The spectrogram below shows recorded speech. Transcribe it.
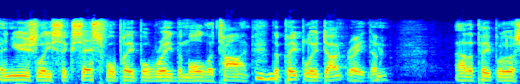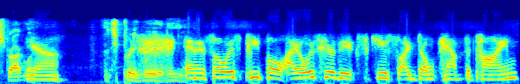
and usually successful people read them all the time. Mm-hmm. The people who don't read them are the people who are struggling. Yeah. It's pretty weird, it? And it's always people, I always hear the excuse, I don't have the time.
